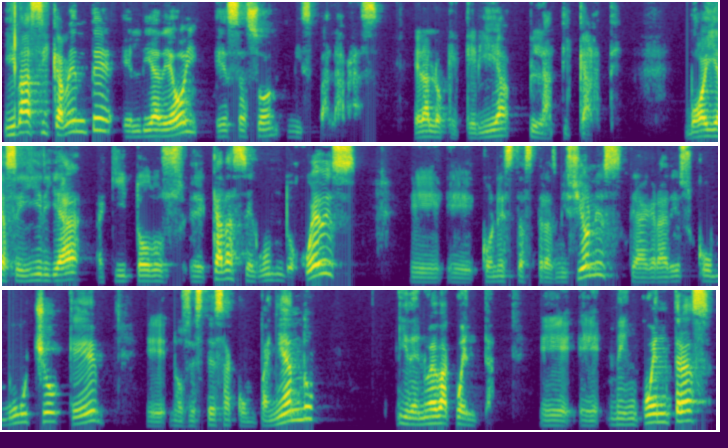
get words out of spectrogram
Y básicamente el día de hoy esas son mis palabras. Era lo que quería platicarte. Voy a seguir ya aquí todos, eh, cada segundo jueves eh, eh, con estas transmisiones. Te agradezco mucho que eh, nos estés acompañando y de nueva cuenta. me encuentras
